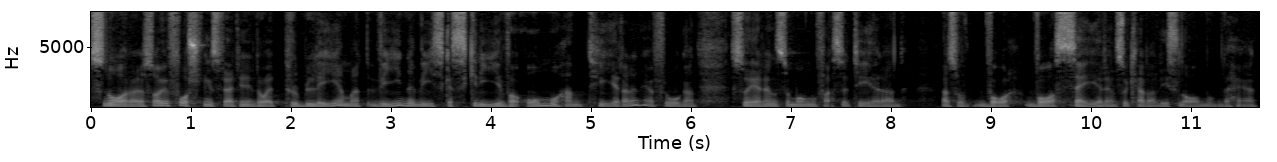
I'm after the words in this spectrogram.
snarare så har ju forskningsvärlden idag ett problem att vi när vi ska skriva om och hantera den här frågan så är den så mångfacetterad. Alltså vad, vad säger den så kallade islam om det här?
